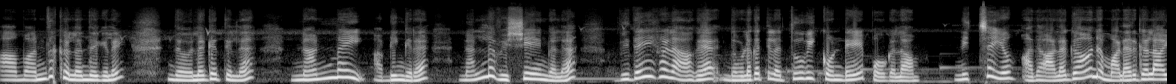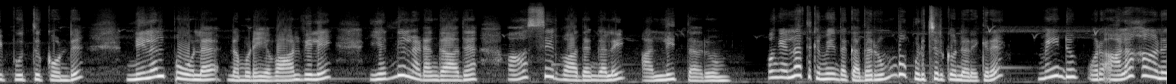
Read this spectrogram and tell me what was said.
ஆமா அன்பு குழந்தைகளே இந்த உலகத்தில் நன்மை அப்படிங்கிற நல்ல விஷயங்களை விதைகளாக இந்த உலகத்தில் தூவிக்கொண்டே போகலாம். நிச்சயம் அது அழகான மலர்களாய் பூத்துக்கொண்டு நிழல் போல நம்முடைய வாழ்விலே எண்ணில் அடங்காத ஆசீர்வாதங்களை அள்ளித்தரும். உங்க எல்லாத்துக்குமே இந்த கதை ரொம்ப பிடிச்சிருக்கும்னு நினைக்கிறேன். மீண்டும் ஒரு அழகான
